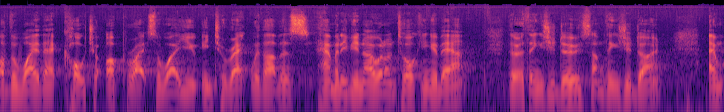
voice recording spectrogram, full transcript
of the way that culture operates, the way you interact with others. How many of you know what I'm talking about? There are things you do, some things you don't. And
